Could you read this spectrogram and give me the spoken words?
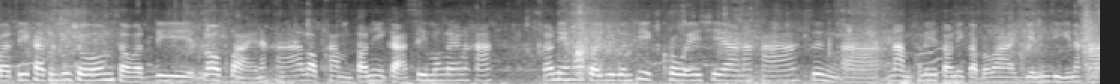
วัสดีค่ะคุณผู้ชม สวัสดีรอบบ่ายนะคะ รอบค่ำตอนนี้กะสี่โมงแรงนะคะ แล้วนี่เขาก็อยู่กันที่โครเอเชียนะคะ ซึ่งอ่าน้ำทะเลตอนนี้ก็แบบว่าเย็นดีนะคะ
